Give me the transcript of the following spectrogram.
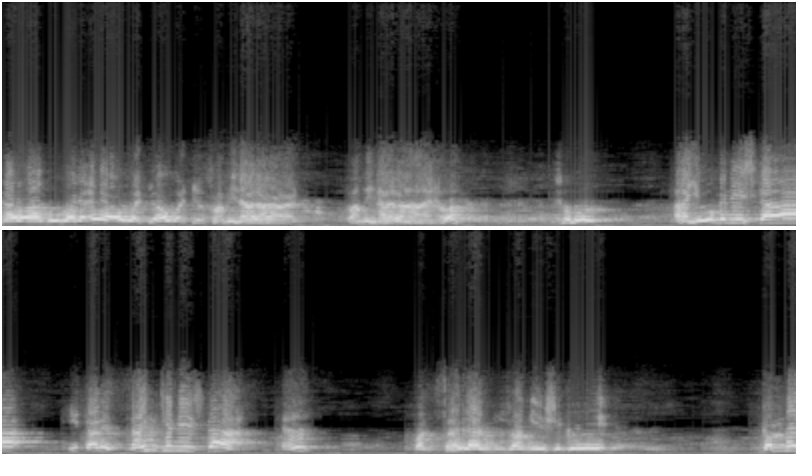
ના વાગ ઊભા એ આવવા દો આવવા દો સ્વામિનારાયણ સ્વામિનારાયણ શું આ યોગ નિષ્ઠા એ તારે સાંખ્ય નિષ્ઠા પણ સહજાનંદ સ્વામી શીખવી ગમે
